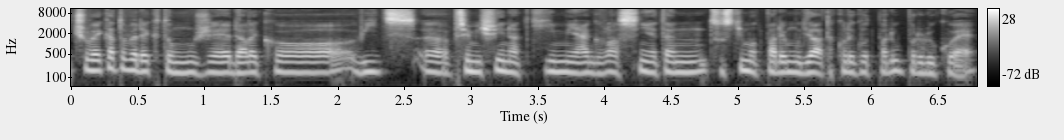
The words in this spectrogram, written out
člověka to vede k tomu, že daleko víc přemýšlí nad tím, jak vlastně ten, co s tím odpadem udělat a kolik odpadů produkuje.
